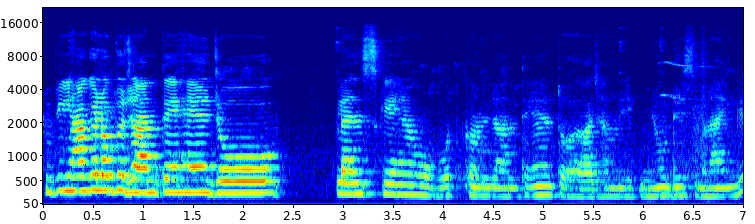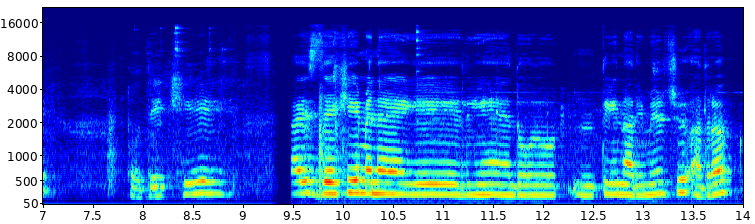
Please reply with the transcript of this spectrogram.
क्योंकि यहाँ के लोग तो जानते हैं, जो प्लान्स के हैं, वो बहुत कम जानते हैं। तो आज हम एक न्यू डिश बनाएँगे। तो देखिए। गाइस देखिए, मैंने ये लिए हैं दो, तीन हरी मिर्च, अदरक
